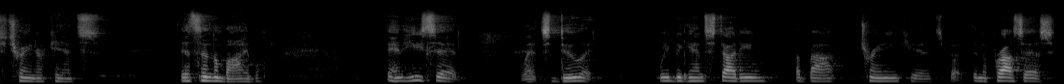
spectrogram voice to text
to train our kids. It's in the Bible. And he said, Let's do it. We began studying about training kids, but in the process,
